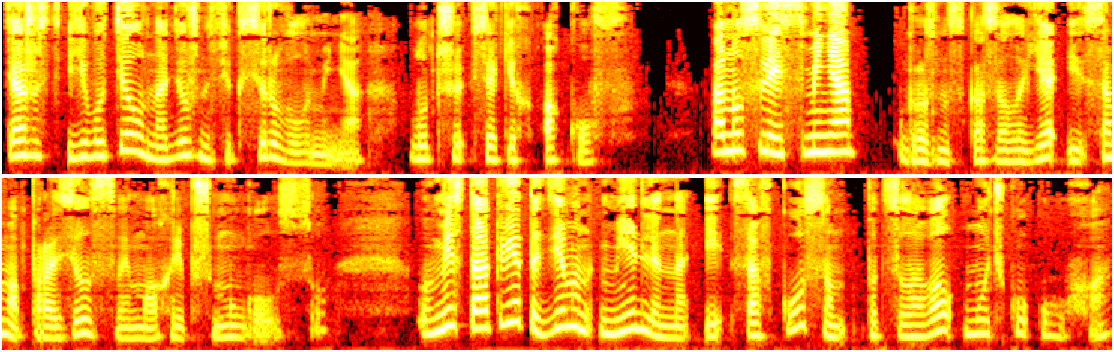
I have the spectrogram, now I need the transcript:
Тяжесть его тела надежно фиксировала меня, лучше всяких оков. «А ну, слезь с меня!» — грозно сказала я и сама поразилась своему охрипшему голосу. Вместо ответа демон медленно и со вкусом поцеловал мочку уха.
